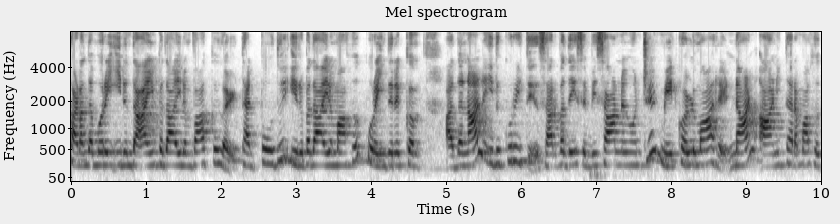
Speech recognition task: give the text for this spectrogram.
கடந்த முறை இருந்த ஐம்பதாயிரம் வாக்குகள் தற்போது இருபதாயிரமாக குறைந்திருக்கும். அதனால் இது குறித்து சர்வதேச விசாரணை ஒன்று மேற்கொள்ளுமாறு நான் ஆணித்தரமாக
